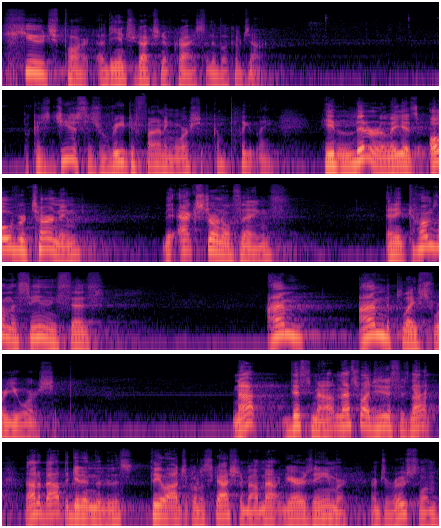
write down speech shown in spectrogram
huge part of the introduction of Christ in the book of John because Jesus is redefining worship completely. He literally is overturning the external things, and he comes on the scene and he says, I'm, I'm the place where you worship. Not this mountain. That's why Jesus is not, not about to get into this theological discussion about Mount Gerizim or, or Jerusalem.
